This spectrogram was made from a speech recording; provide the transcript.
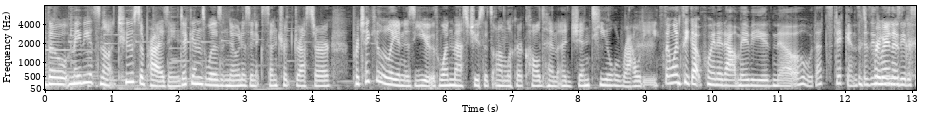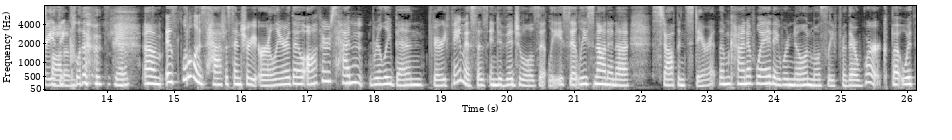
Though maybe it's not too surprising, Dickens was known as an eccentric dresser, particularly in his youth. One Massachusetts onlooker called him a genteel rowdy. So once he got pointed out, maybe you'd know, oh, that's Dickens because he's wearing those crazy clothes. Yeah. Um, as little as half a century earlier, though, authors hadn't really been very famous as individuals, at least, at least not in a stop and stare at them kind of way. They were known mostly for their work, but with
